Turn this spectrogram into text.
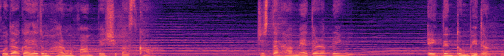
खुदा करे तुम हर मुकाम पे शिकस्त खाओ। जिस तरह मैं तड़प रही हूँ एक दिन तुम भी तड़पो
